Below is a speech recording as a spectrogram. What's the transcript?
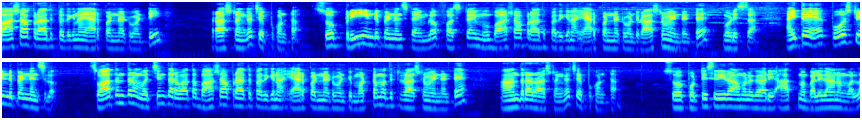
భాషా ప్రాతిపదికన ఏర్పడినటువంటి రాష్ట్రంగా చెప్పుకుంటాం. సో ప్రీ ఇండిపెండెన్స్ టైంలో ఫస్ట్ టైం భాషా ప్రాతిపదికన ఏర్పడినటువంటి రాష్ట్రం ఏంటంటే ఒడిస్సా. అయితే పోస్ట్ ఇండిపెండెన్స్లో స్వాతంత్రం వచ్చిన తర్వాత భాషా ప్రాతిపదికన ఏర్పడినటువంటి మొట్టమొదటి రాష్ట్రం ఏంటంటే ఆంధ్ర రాష్ట్రంగా చెప్పుకుంటాం. సో పొట్టి శ్రీరాములు గారి ఆత్మ బలిదానం వల్ల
